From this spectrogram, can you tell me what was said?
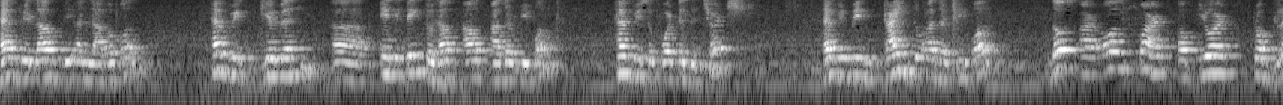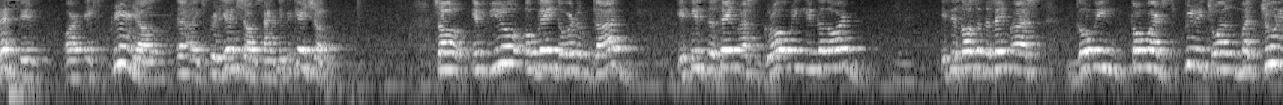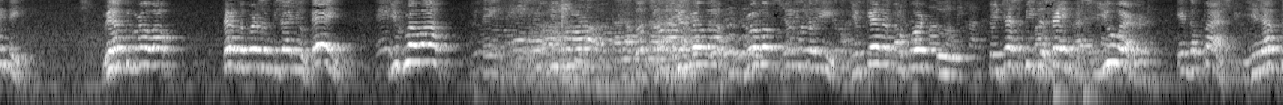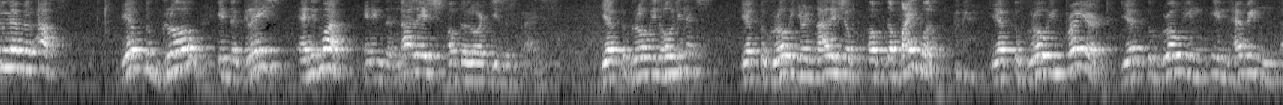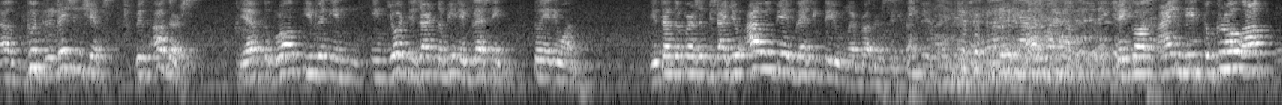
Have we loved the unlovable? Have we given uh, anything to help out other people? Have we supported the church? Have you been kind to other people? Those are all part of your progressive or experiential, uh, experiential sanctification. So, if you obey the Word of God, it is the same as growing in the Lord. It is also the same as going towards spiritual maturity. We have to grow up. Tell the person beside you, hey, you grow up. Say, You grow up. Grow up spiritually. You cannot afford to, to just be the same as you were in the past. You have to level up. You have to grow in the grace and in what? And in the knowledge of the Lord Jesus Christ. You have to grow in holiness. You have to grow in your knowledge of, of the Bible. You have to grow in prayer. You have to grow in, in having uh, good relationships with others. You have to grow up even in, in your desire to be a blessing to anyone. You tell the person beside you, I will be a blessing to you, my brother and sister. Thank you. Because I need to grow up.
